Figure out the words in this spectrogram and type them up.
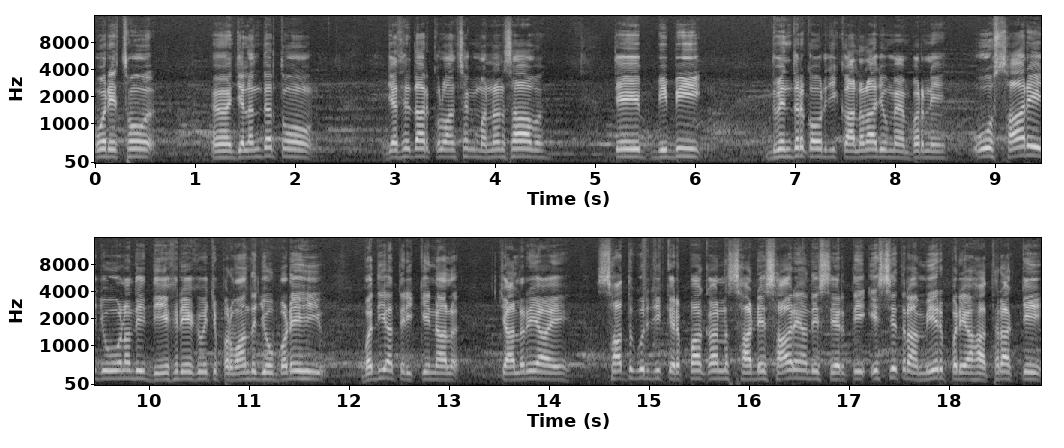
ਔਰ ਇੱਥੋਂ ਜਲੰਧਰ ਤੋਂ ਜਥੇਦਾਰ ਕੁਲਵੰਤ ਸਿੰਘ ਮੰਨਣ ਸਾਹਿਬ ਤੇ ਬੀਬੀ ਦਵਿੰਦਰ ਕੌਰ ਜੀ ਕਾਲਰਾ ਜੋ ਮੈਂਬਰ ਨੇ, ਉਹ ਸਾਰੇ ਜੋ ਉਹਨਾਂ ਦੀ ਦੇਖ ਰੇਖ ਵਿੱਚ ਪ੍ਰਬੰਧ ਜੋ ਬੜੇ ਹੀ ਵਧੀਆ ਤਰੀਕੇ ਨਾਲ ਚੱਲ ਰਿਹਾ ਏ। ਸਤਿਗੁਰੂ ਜੀ ਕਿਰਪਾ ਕਰਨ ਸਾਡੇ ਸਾਰਿਆਂ ਦੇ ਸਿਰ ਤੇ ਇਸੇ ਤਰ੍ਹਾਂ ਮਿਹਰ ਭਰਿਆ ਹੱਥ ਰੱਖ ਕੇ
